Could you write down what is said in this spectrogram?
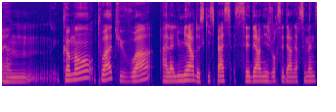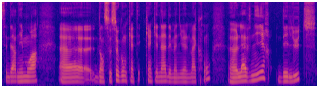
Euh, comment, toi, tu vois, à la lumière de ce qui se passe ces derniers jours, ces dernières semaines, ces derniers mois, dans ce second quinquennat d'Emmanuel Macron, l'avenir des luttes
